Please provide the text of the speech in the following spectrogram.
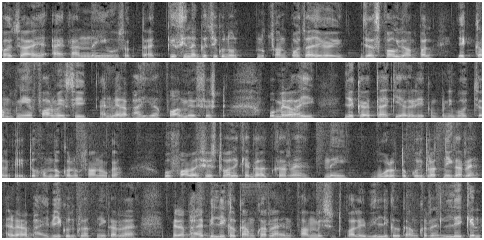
पहुँचाए, ऐसा नहीं हो सकता है। किसी ना किसी को नुकसान पहुँचाएगा ही जस्ट फॉर एग्जांपल एक कंपनी है फार्मेसी एंड मेरा भाई है फार्मेसिस्ट वो मेरा भाई ये कहता है कि अगर ये कंपनी बहुत चल गई तो हम लोग का नुकसान होगा। वो फार्मासिस्ट वाले क्या गलत कर रहे हैं? नहीं। वो लोग तो कुछ गलत नहीं कर रहे हैं एंड मेरा भाई भी कुछ गलत नहीं कर रहा है। मेरा भाई भी लीगल काम कर रहा है एंड फार्मासिस्ट वाले भी लीगल काम कर रहे हैं। लेकिन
